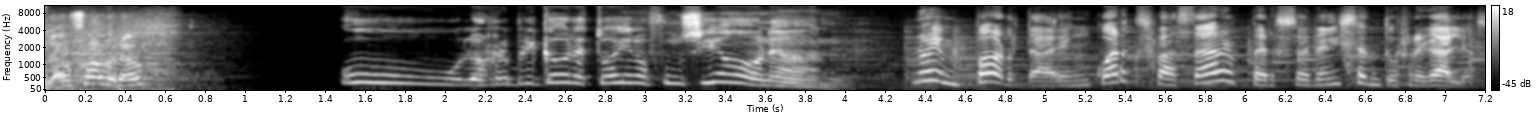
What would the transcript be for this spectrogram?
La Fabro. Uh, los replicadores todavía no funcionan. No importa, en Quarks Bazar personalizan tus regalos.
